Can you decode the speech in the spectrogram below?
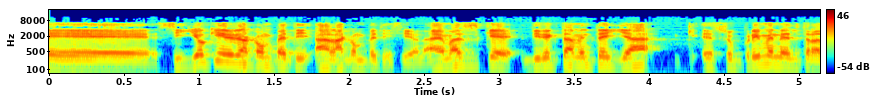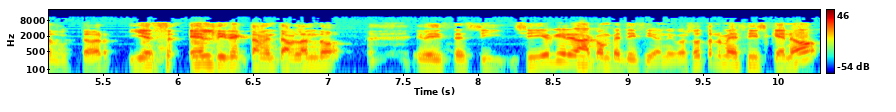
eh, si yo quiero ir a, competi- a la competición, además es que directamente ya suprimen el traductor y es él directamente hablando y le dice, si, si yo quiero ir a la competición y vosotros me decís que no,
